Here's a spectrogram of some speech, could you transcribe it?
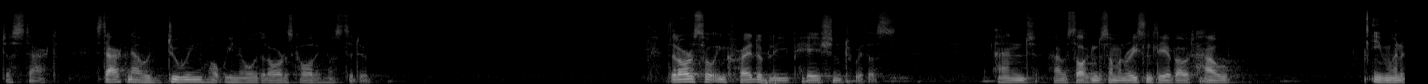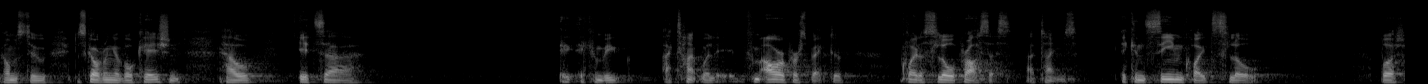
Just start. Start now doing what we know the Lord is calling us to do. The Lord is so incredibly patient with us. And I was talking to someone recently about how, even when it comes to discovering a vocation, how it's a, uh, it, it can be a time, well, from our perspective, quite a slow process at times. It can seem quite slow. But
